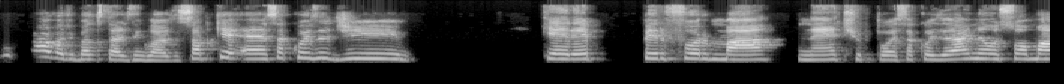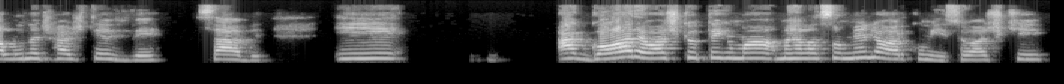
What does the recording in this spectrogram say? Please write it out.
eu gostava de Bastardos Inglórios, só porque é essa coisa de querer performar, né? Tipo, essa coisa, ah, não, eu sou uma aluna de rádio TV, sabe? E agora eu acho que eu tenho uma, uma relação melhor com isso. Eu acho que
